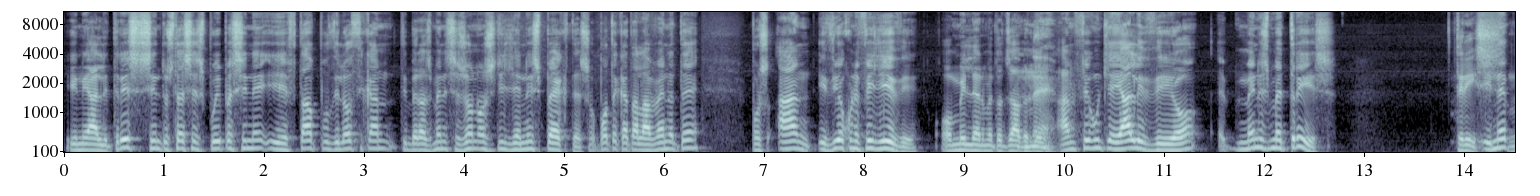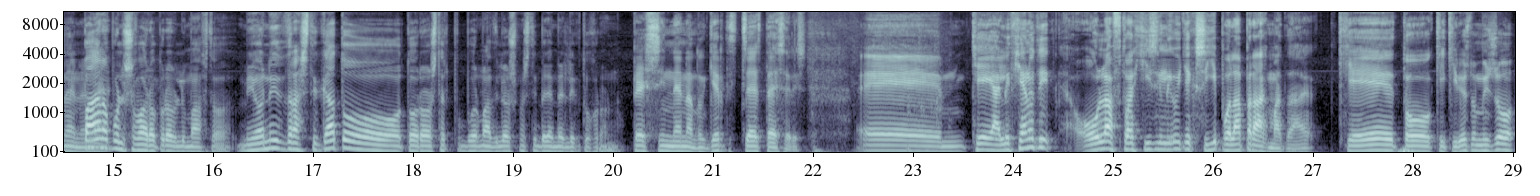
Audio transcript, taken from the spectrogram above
είναι οι άλλοι τρεις. Συν τους τέσσερις που είπες είναι οι 7 που δηλώθηκαν την περασμένη σεζόν ως γηγενείς παίκτες. Οπότε καταλαβαίνετε πως αν οι δύο έχουν φύγει ήδη, ο Μίλλερ με τον Τζάμπερλιν, ναι. αν φύγουν και οι άλλοι δύο, μένεις με τρεις. Τρεις. Είναι ναι, ναι, πάρα ναι. πολύ σοβαρό πρόβλημα αυτό. Μειώνει δραστικά το, το roster που μπορούμε να δηλώσουμε στην Premier League του χρόνου. Πες είναι ένα τον κέρδη τέσσερις. Ε, και η αλήθεια είναι ότι όλο αυτό αρχίζει λίγο και εξηγεί πολλά πράγματα. Και, το, και κυρίως νομίζω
